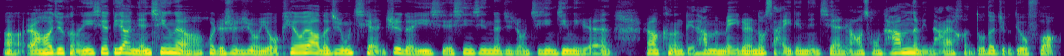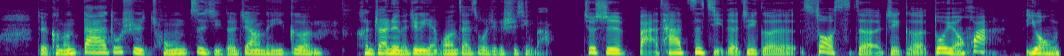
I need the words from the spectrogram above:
啊，然后就可能一些比较年轻的，或者是这种有 KOL 的这种潜质的一些新兴的这种基金经理人，然后可能给他们每一个人都撒一点点钱，然后从他们那里拿来很多的这个 deal flow，对，可能大家都是从自己的这样的一个很战略的这个眼光在做这个事情吧。就是把他自己的这个 source 的这个多元化。用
